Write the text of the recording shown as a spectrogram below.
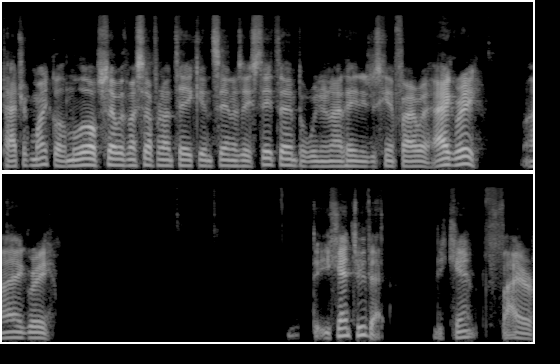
Patrick Michael, I'm a little upset with myself for not taking San Jose State then, but when you're not hitting, you just can't fire away. I agree. I agree. You can't do that. You can't fire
